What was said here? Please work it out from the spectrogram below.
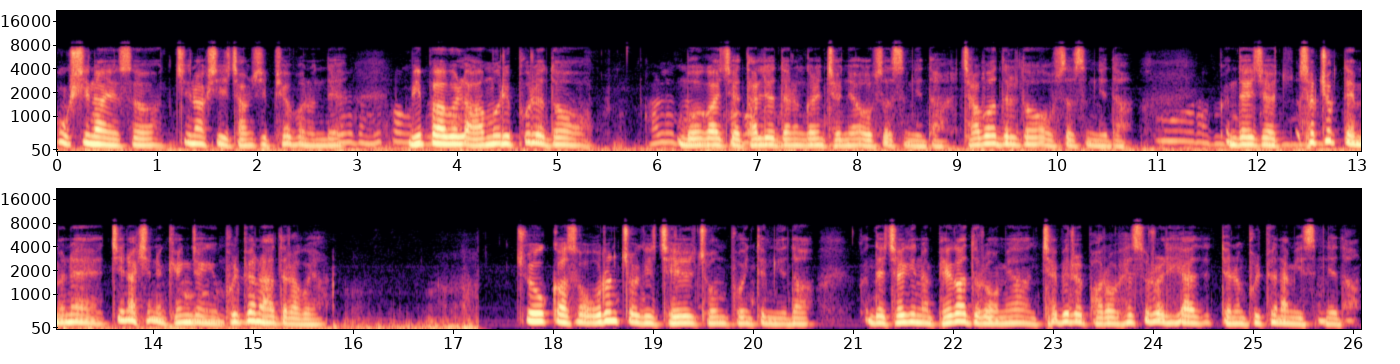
혹시나 해서 찌낚시 잠시 펴보는데 밑밥을 아무리 뿌려도 뭐가 이제 달려드는 건 전혀 없었습니다. 잡어들도 없었습니다. 근데 이제 석축 때문에 찌낚시는 굉장히 불편하더라고요. 쭉 가서 오른쪽이 제일 좋은 포인트입니다. 근데 저기는 배가 들어오면 채비를 바로 회수를 해야 되는 불편함이 있습니다.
